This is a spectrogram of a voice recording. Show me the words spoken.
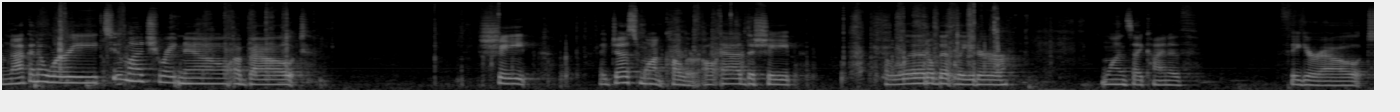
I'm not gonna worry too much right now about shape. I just want color. I'll add the shape a little bit later once I kind of figure out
